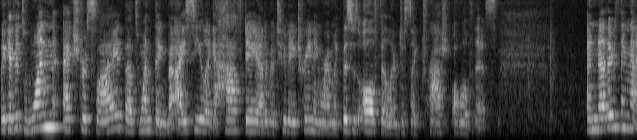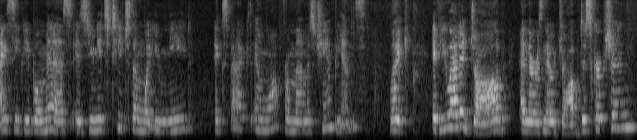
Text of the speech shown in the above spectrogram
Like if it's one extra slide, that's one thing, but I see like a half day out of a two day training where I'm like, this is all filler, just like trash all of this. Another thing that I see people miss is you need to teach them what you need, expect, and want from them as champions. Like if you had a job and there was no job description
